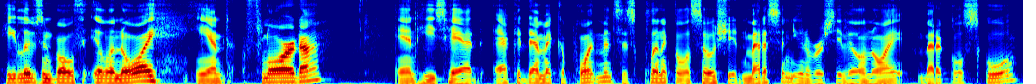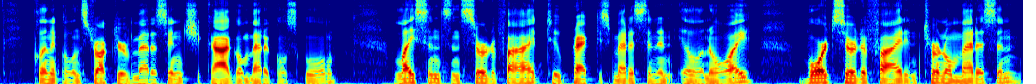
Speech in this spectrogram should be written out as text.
He lives in both Illinois and Florida, and he's had academic appointments as clinical associate in medicine, University of Illinois Medical School, clinical instructor of medicine, Chicago Medical School licensed and certified to practice medicine in Illinois, board certified internal medicine,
